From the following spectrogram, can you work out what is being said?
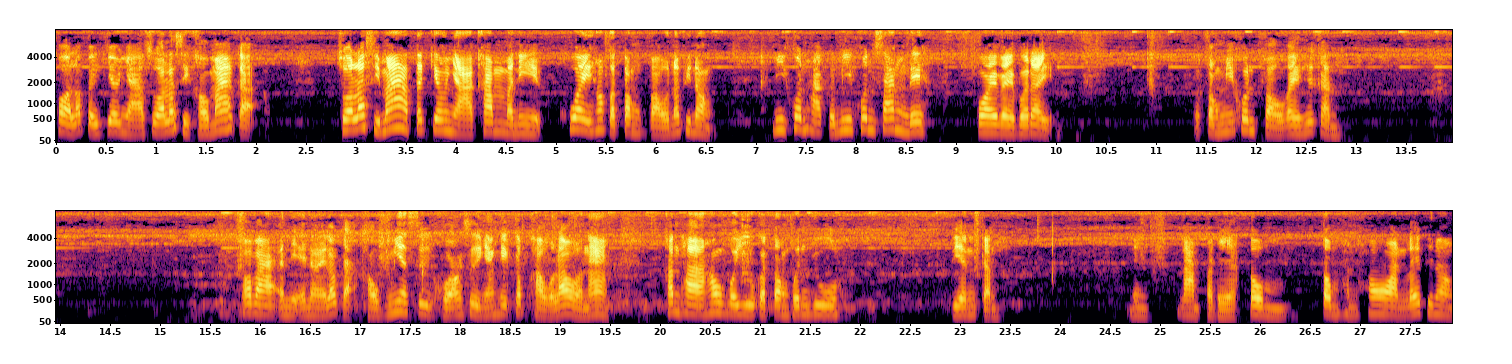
พอเราไปเกี่ยวหญ้าสัวเราสิเขามากอะสัวเราสิมาแต่เกี่ยวหญ้าคำมานี่คุ้ยเฮาก็ต้องเฝ้าเนาะพี่น้อง มีคนหักก็มีคนสั่งเด้ปล่อยไว้บ่ได้ก็ต้องมีคนเฝ้าไว้คือกันเพราะว่าอันนี้ไอ้หน่อยแล้วกะเขาเมียซื้อของซื้อยังเฮ็ดกับเขาเล่าอะนะคันทาเฮาบ่อยู่ก็ต้องเพิ่นอยู่เปลี่ยนกันนี่น้ำปลาแดกต้มต้มห่อนเลยพี่น้อง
